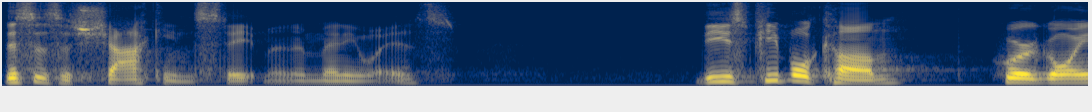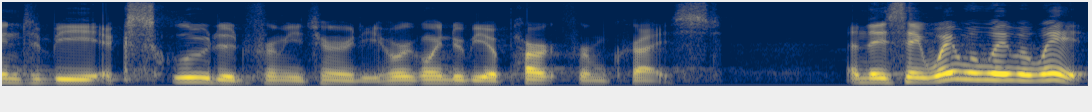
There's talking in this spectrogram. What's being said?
This is a shocking statement in many ways. These people come who are going to be excluded from eternity, who are going to be apart from Christ. And they say, wait, wait, wait, wait, wait,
